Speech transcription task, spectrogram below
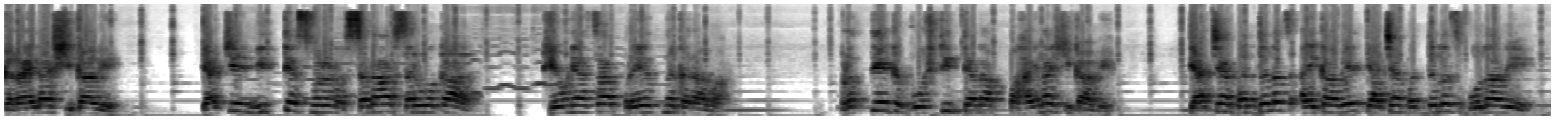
करायला शिकावे. त्याचे नित्य स्मरण सदा सर्व काळ ठेवण्याचा प्रयत्न करावा. प्रत्येक गोष्टीत त्याला पाहायला शिकावे. त्याच्याबद्दलच ऐकावे त्याच्याबद्दलच बोलावे.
